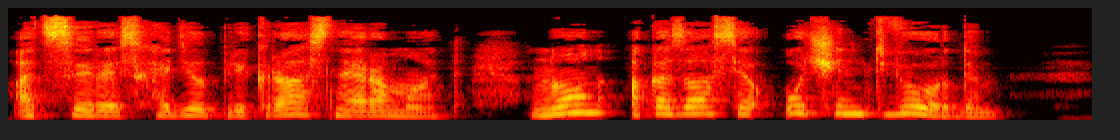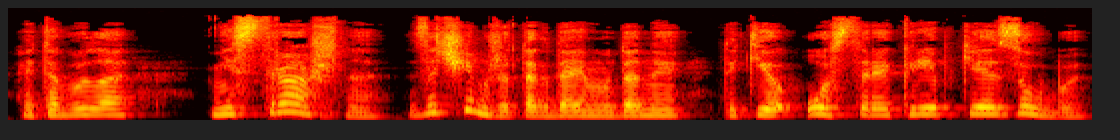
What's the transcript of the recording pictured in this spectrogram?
От сыра исходил прекрасный аромат, но он оказался очень твердым. Это было не страшно. Зачем же тогда ему даны такие острые крепкие зубы?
